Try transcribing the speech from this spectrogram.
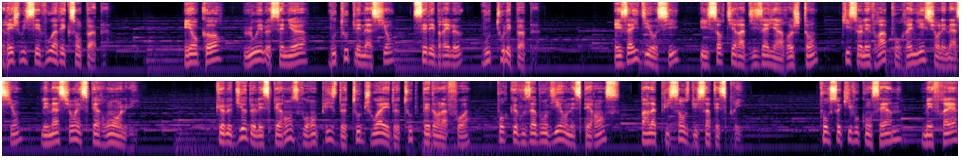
réjouissez-vous avec son peuple. Et encore, louez le Seigneur, vous toutes les nations, célébrez-le, vous tous les peuples. Ésaïe dit aussi, Il sortira d'Isaïe un rejeton, qui se lèvera pour régner sur les nations, les nations espéreront en lui. Que le Dieu de l'espérance vous remplisse de toute joie et de toute paix dans la foi, pour que vous abondiez en espérance, par la puissance du Saint-Esprit. Pour ce qui vous concerne, mes frères,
